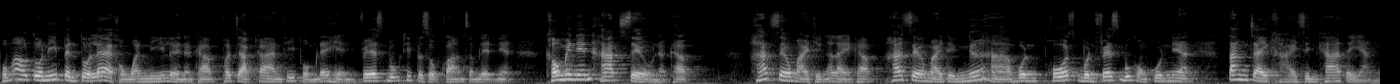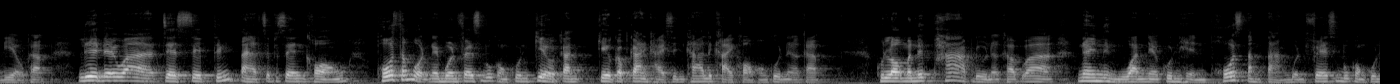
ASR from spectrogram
ผมเอาตัวนี้เป็นตัวแรกของวันนี้เลยนะครับ เพราะจากการที่ผมได้เห็น Facebook ที่ประสบความสำเร็จเนี่ยเขาไม่เน้น hard sell นะครับ hard sell หมายถึงอะไรครับ hard sell หมายถึงเนื้อหาบนโพสต์บน Facebook ของคุณเนี่ยตั้งใจขายสินค้าแต่อย่างเดียวครับ เรียกได้ว่า 70-80%ของโพสต์ทั้งหมดในบน Facebook ของคุณเกี่ยวกับเกี่ยวกับการขายสินค้าหรือขายของของคุณนะครับ คุณลองมานึกภาพดูนะครับว่าใน 1 วันเนี่ยคุณเห็นโพสต์ต่างๆ บน Facebook ของคุณ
